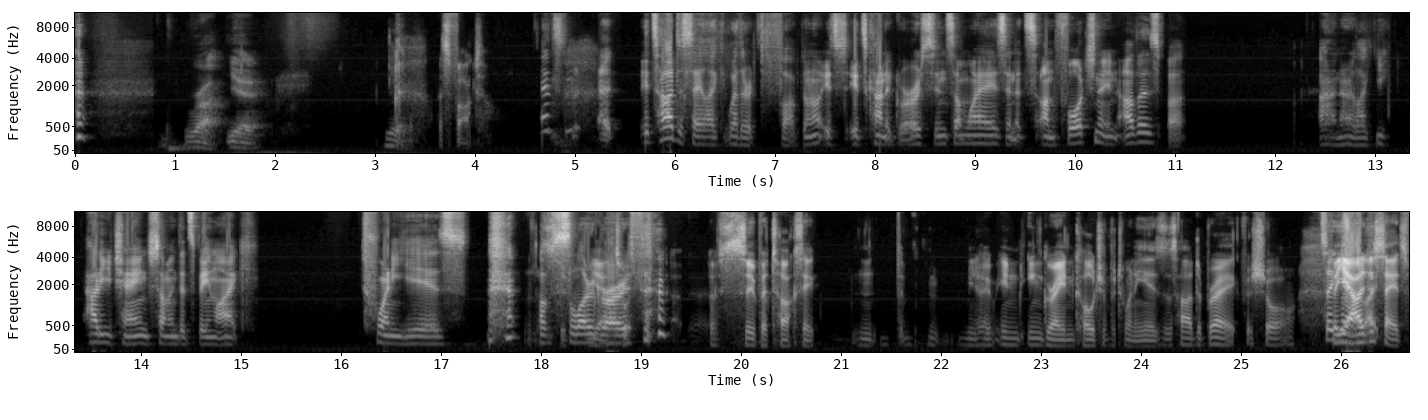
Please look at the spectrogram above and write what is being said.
right. Yeah. Yeah. That's fucked. it's it, it's hard to say like whether it's fucked or not. It's it's kind of gross in some ways and it's unfortunate in others but i don't know like you how do you change something that's been like 20 years of Super- slow yeah, tw- growth? Of super toxic, you know, in, ingrained culture for twenty years is hard to break for sure. so but yeah, I like- just say it's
